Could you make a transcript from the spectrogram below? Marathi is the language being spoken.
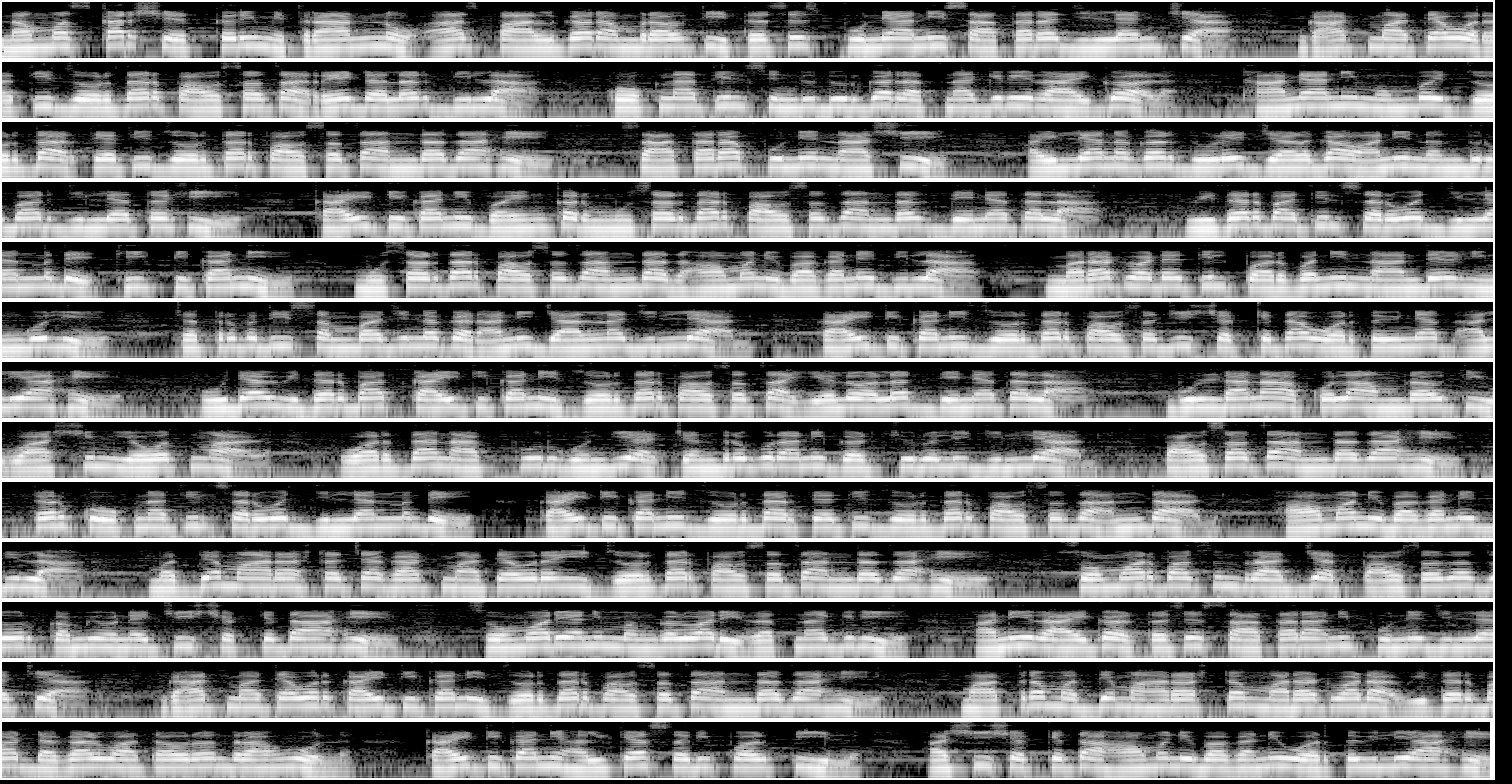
नमस्कार शेतकरी मित्रांनो आज पालघर अमरावती तसेच पुणे आणि सातारा जिल्ह्यांच्या घाटमाथ्यावर अति जोरदार पावसाचा रेड अलर्ट दिला. कोकणातील सिंधुदुर्ग रत्नागिरी रायगड ठाणे आणि मुंबईत जोरदार ते अति जोरदार पावसाचा अंदाज आहे. सातारा पुणे नाशिक अहिल्यानगर धुळे जळगाव आणि नंदुरबार जिल्ह्यातही काही ठिकाणी भयंकर मुसळधार पावसाचा अंदाज देण्यात आला. विदर्भातील सर्व जिल्ह्यांमध्ये ठिकठिकाणी मुसळधार पावसाचा अंदाज हवामान विभागाने दिला. मराठवाड्यातील परभणी नांदेड हिंगोली छत्रपती संभाजीनगर आणि जालना जिल्ह्यात काही ठिकाणी जोरदार पावसाची शक्यता वर्तविण्यात आली आहे. उद्या विदर्भात काही ठिकाणी जोरदार पावसाचा येलो अलर्ट देण्यात आला. बुलढाणा अकोला अमरावती वाशिम यवतमाळ वर्धा नागपूर गोंदिया चंद्रपूर आणि गडचिरोली जिल्ह्यात पावसाचा अंदाज आहे तर कोकणातील सर्व जिल्ह्यांमध्ये काही ठिकाणी जोरदार त्याती जोरदार पावसाचा अंदाज हवामान विभागाने दिला. मध्य महाराष्ट्राच्या घाटमाथ्यावरही जोरदार पावसाचा अंदाज आहे. सोमवारपासून राज्यात पावसाचा जोर कमी होण्याची शक्यता आहे. सोमवारी आणि मंगळवारी रत्नागिरी आणि रायगड तसेच सातारा आणि पुणे जिल्ह्याच्या घाटमाथ्यावर काही ठिकाणी जोरदार पावसाचा अंदाज आहे. मात्र मध्य महाराष्ट्र मराठवाडा विदर्भात ढगाळ वातावरण राहून काही ठिकाणी हलक्या सरी पडतील अशी शक्यता हवामान विभागाने वर्तविली आहे.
